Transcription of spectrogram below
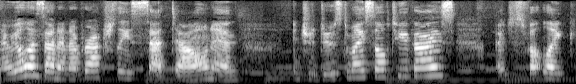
I realized that I never actually sat down and introduced myself to you guys. I just felt like,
